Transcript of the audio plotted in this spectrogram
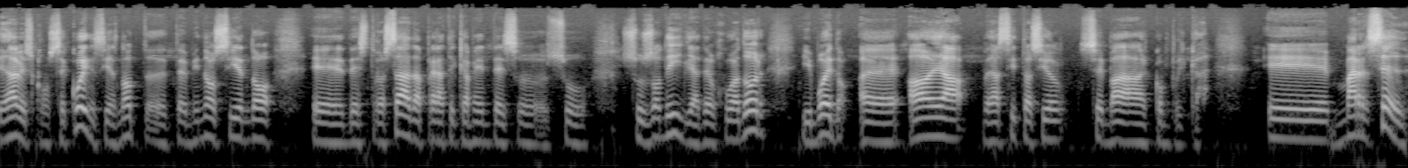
graves consecuencias, ¿no? Terminó siendo eh, destrozada prácticamente su, su, su, rodilla del jugador y bueno, eh, ahora la situación se va a complicar. Eh, Marcel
